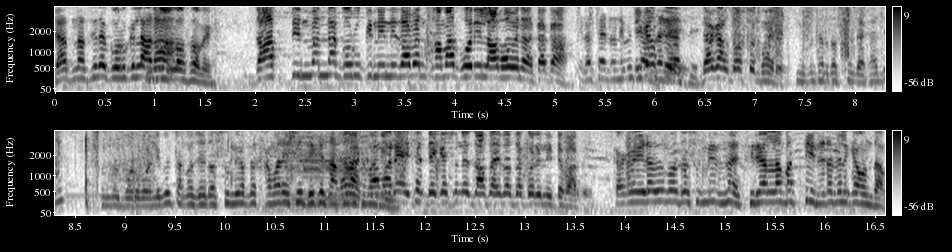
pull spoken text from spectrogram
জাত না চিনে গরু কিনলে আজ লস হবে। জাত চিনবেন না গরু কিনে নিয়ে যাবেন খামার ভরি লাভ হবে না কাকা। এটা চারটা নিবে ঠিক আছে? দেখাও দর্শক ভাইরে। দর্শক দেখা দিই। সুন্দর বড় বড় নিবেন। তারপর যে দর্শক নিয়ে আপনার খামারে এসে দেখে যাচাই বাছাই খামারে এসে দেখে শুনে যাচাই করে নিতে পারবে। কাকা এটা কোনো দর্শক নিতে চাই। সিরিয়াল নাম্বার এটা দিলে কেমন দাম?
